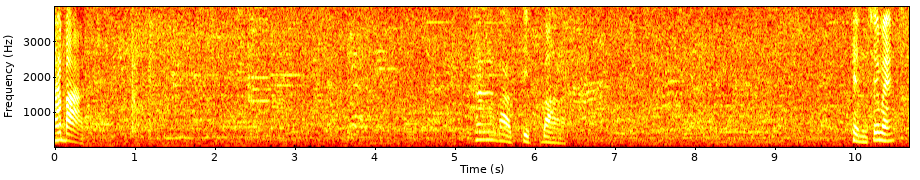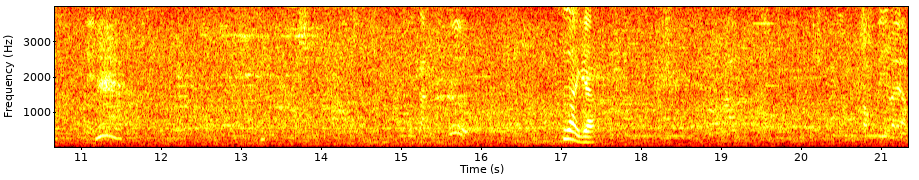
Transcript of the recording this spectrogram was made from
ห้าบาทห้าบาทสิบบาท เห็นใช่ไหมเสื้ออีกอะสองปีอะไรอะ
